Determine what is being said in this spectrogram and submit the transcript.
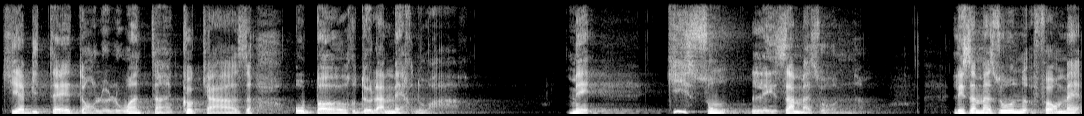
qui habitaient dans le lointain Caucase au bord de la mer Noire. Mais qui sont les Amazones? Les Amazones formaient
